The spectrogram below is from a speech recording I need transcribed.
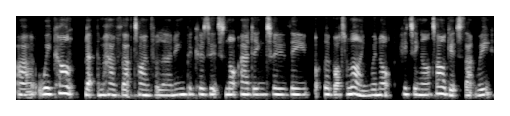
Uh, we can't let them have that time for learning because it's not adding to the, the bottom line. We're not hitting our targets that week.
